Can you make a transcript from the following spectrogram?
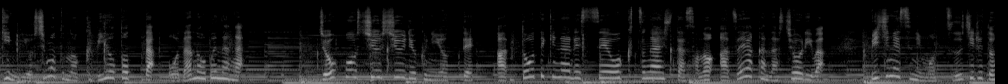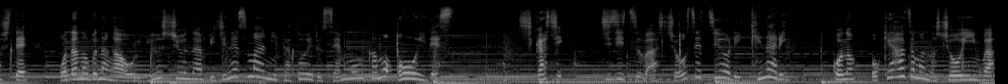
気に義元の首を取った織田信長。情報収集力によって圧倒的な劣勢を覆したその鮮やかな勝利はビジネスにも通じるとして織田信長を優秀なビジネスマンに例える専門家も多いです。しかし事実は小説よりきなりこの桶狭間の勝因は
